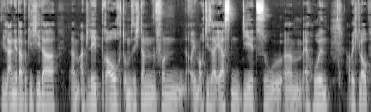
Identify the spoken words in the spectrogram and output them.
wie lange da wirklich jeder ähm, Athlet braucht, um sich dann von eben auch dieser ersten Diät zu ähm, erholen. Aber ich glaube,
